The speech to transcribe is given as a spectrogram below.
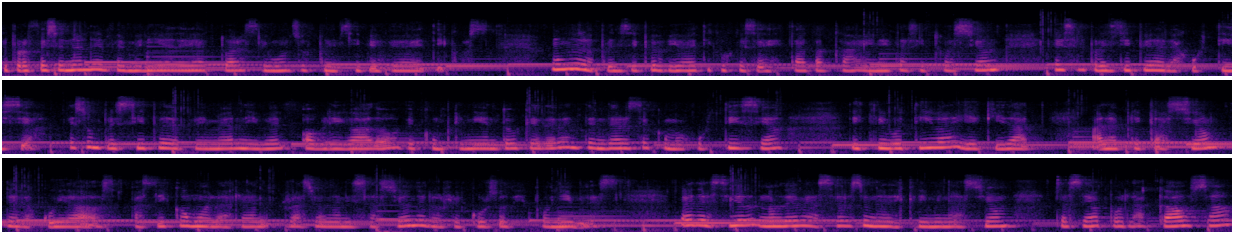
el profesional de enfermería debe actuar según sus principios bioéticos. Uno de los principios bioéticos que se destaca acá en esta situación es el principio de la justicia. Es un principio de primer nivel obligado de cumplimiento que debe entenderse como justicia distributiva y equidad a la aplicación de los cuidados, así como a la racionalización de los recursos disponibles. Es decir, no debe hacerse una discriminación ya sea por la causa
